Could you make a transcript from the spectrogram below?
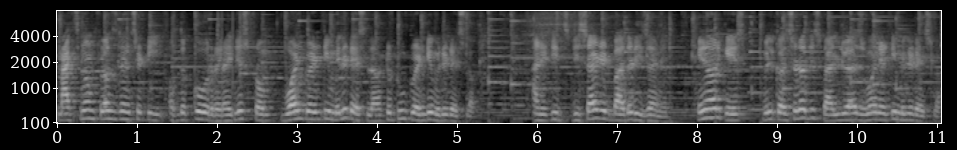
maximum flux density of the core ranges from 120 millitesla to 220 millitesla and it is decided by the designer. In our case, we'll consider this value as 180 millitesla.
